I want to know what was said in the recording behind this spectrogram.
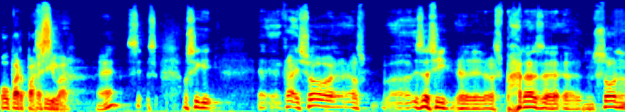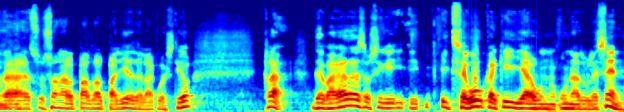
o per passiva. passiva Eh? O sigui, eh, clar, això eh, els, eh, és així, eh, els pares eh, eh, són, eh, són el pal del paller de la qüestió. Clar, de vegades, o sigui, i, i segur que aquí hi ha un, un adolescent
